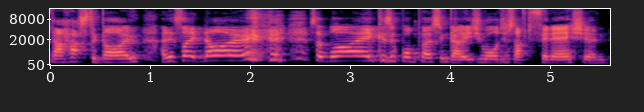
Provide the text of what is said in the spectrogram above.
that has to go, and it's like no, so why? Because if one person goes, you all just have to finish, and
